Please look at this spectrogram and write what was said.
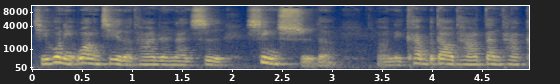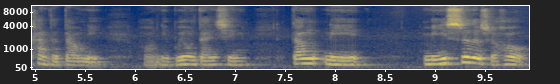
即或你忘记了，他仍然是信实的。啊，你看不到他，但他看得到你。啊，你不用担心。当你迷失的时候，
